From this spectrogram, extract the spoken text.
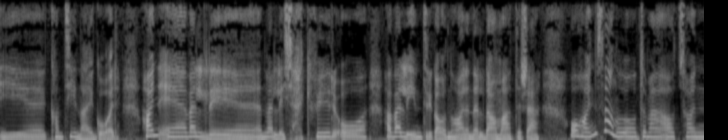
i kantina i går. Han er veldig, en veldig kjekk fyr og har veldig inntrykk av at han har en del damer etter seg. Og han sa nå til meg at han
